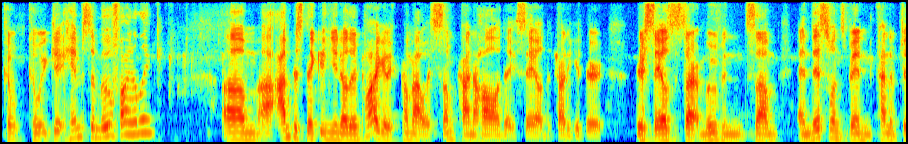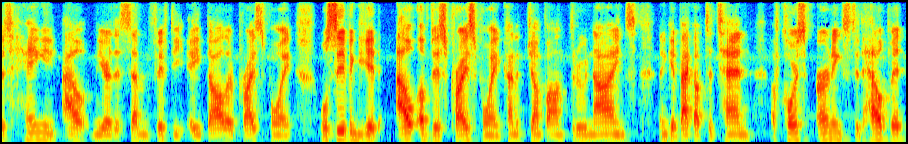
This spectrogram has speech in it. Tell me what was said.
Can, can we get Hims to move finally? Um, I, I'm just thinking, you know, they're probably going to come out with some kind of holiday sale to try to get their their sales to start moving some. And this one's been kind of just hanging out near the $750, $8 price point. We'll see if we can get out of this price point, kind of jump on through nines, then get back up to 10. Of course, earnings to help it.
